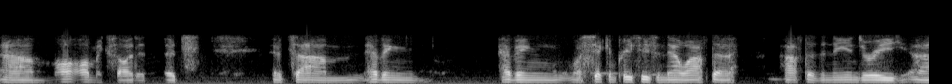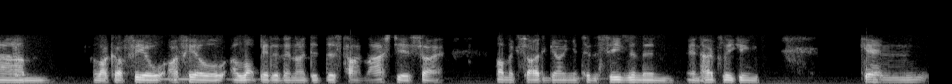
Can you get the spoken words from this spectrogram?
Um, I, am excited. It's it's um, having having my second preseason now after after the knee injury. Um, like I feel I feel a lot better than I did this time last year. So I'm excited going into the season and, and hopefully can can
